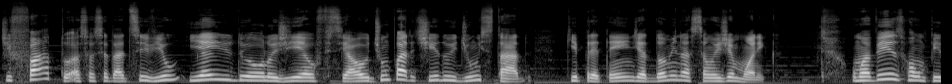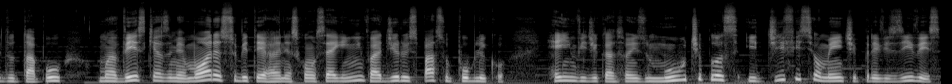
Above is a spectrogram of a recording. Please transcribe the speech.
de fato a sociedade civil e a ideologia oficial de um partido e de um Estado que pretende a dominação hegemônica. Uma vez rompido o tabu, uma vez que as memórias subterrâneas conseguem invadir o espaço público reivindicações múltiplas e dificilmente previsíveis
